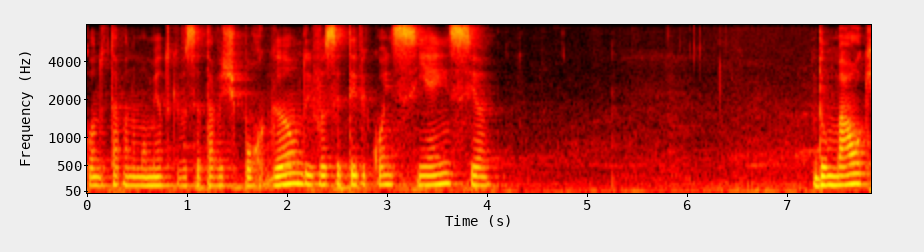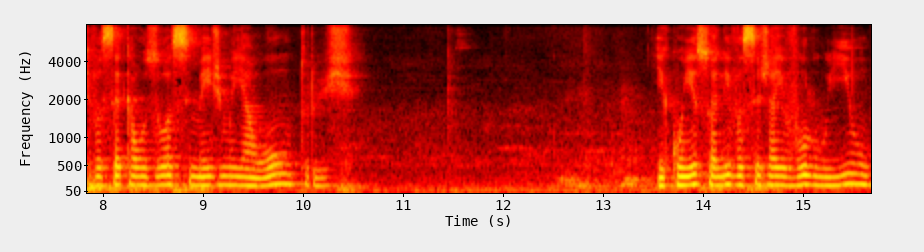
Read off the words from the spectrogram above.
quando estava no momento que você estava expurgando e você teve consciência do mal que você causou a si mesmo e a outros. E com isso ali você já evoluiu.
